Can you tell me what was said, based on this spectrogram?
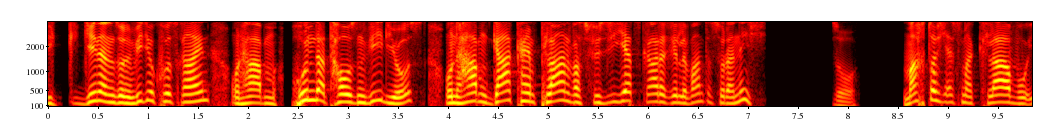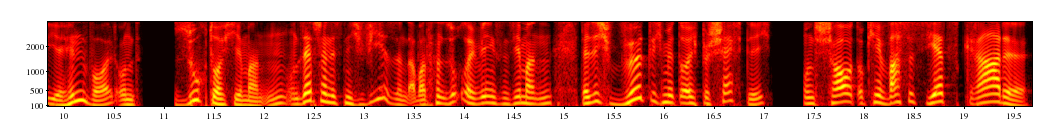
Die gehen dann in so einen Videokurs rein und haben 100.000 Videos und haben gar keinen Plan, was für sie jetzt gerade relevant ist oder nicht. So. Macht euch erstmal klar, wo ihr hin wollt und sucht euch jemanden. Und selbst wenn es nicht wir sind, aber dann sucht euch wenigstens jemanden, der sich wirklich mit euch beschäftigt und schaut, okay, was ist jetzt gerade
